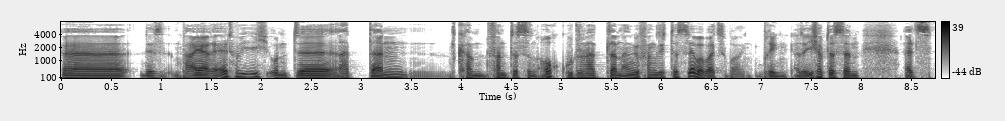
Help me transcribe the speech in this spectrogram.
äh, der ist ein paar Jahre älter wie ich und äh, hat dann kam, fand das dann auch gut und hat dann angefangen, sich das selber beizubringen. Also ich habe das dann als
